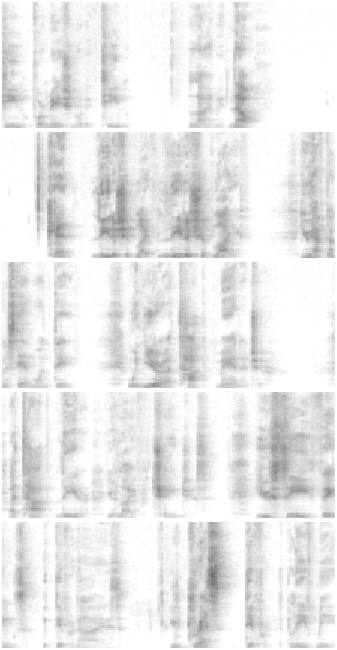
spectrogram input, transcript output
team formation or the team alignment. Now, Ken, leadership life, leadership life, you have to understand one thing. When you're a top manager, a top leader, your life changes. You see things with different eyes. You dress different, believe me.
